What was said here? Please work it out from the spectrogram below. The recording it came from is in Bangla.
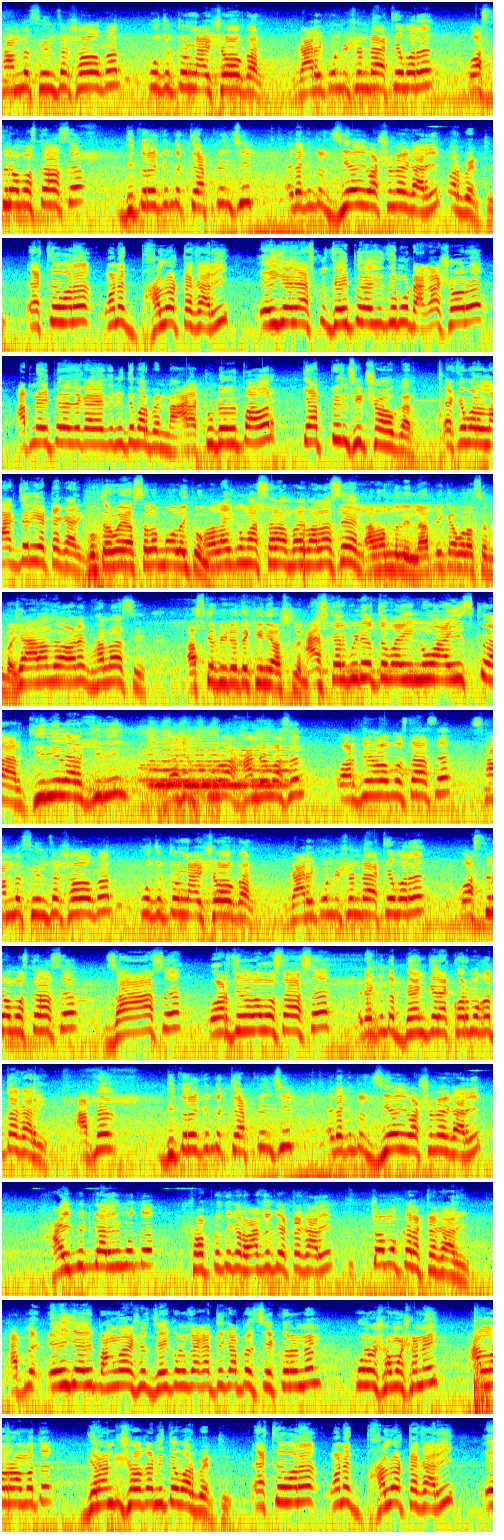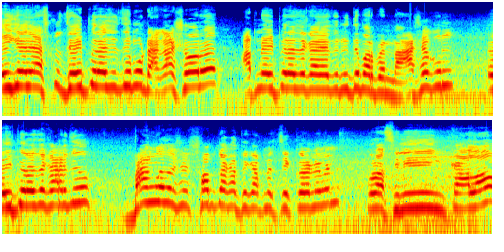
সামনে সেন্সার সহকার প্রজেক্টর লাইট সহকার। গাড়ির কন্ডিশনটা একেবারে অস্থির অবস্থায় আছে। ভিতরে কিন্তু ক্যাপ্টেন সিট এটা কিন্তু জিআই ভার্সনের গাড়ি পারবেন? ঠিক একেবারে অনেক ভালো একটা গাড়ি। এই গাড়ি আজকে যেই প্রাইজে দিব ঢাকা শহরে আপনি এই প্রাইজে গাড়ি নিতে পারবেন না। আর two door power captain seat সহকার। একেবারে লাক্সারি একটা গাড়ি। মুক্তার ভাই আসসালামু আলাইকুম। ওয়ালাইকুম আসসালাম ভাই ভালো আছেন? আলহামদুলিল্লাহ আপনি কেমন আছেন ভাই? জি আলহামদুলিল্লাহ অনেক ভালো আছি। আজকের ভিডিওতে কি নিয়ে আসলেন? আজকের ভিডিও তো ভাই নোয়া স্কোয়ার, গ্রিল আর গ্রিল। দেখেন পুরো হান্ড্রেড পার্সেন্ট অরিজিনাল অবস্থা আছে। সামনে সেন্সার সহকার প্রজেক্টর লাইট সহকার। গাড়ির কন্ডিশনটা একেবারে অস্থির অবস্থা আছে। যা আছে অরিজিনাল অবস্থা আছে। এটা কিন্তু ব্যাংকের এক কর্মকর্তা গাড়ি। আপনার ভিতরে কিন্তু ক্যাপ্টেন সিট এটা কিন্তু জিআই ভার্সনের গাড়ি। হাইব্রিড গাড়ির মধ্যে সবটা থেকে রাজকীয় একটা গাড়ি, চমৎকার একটা গাড়ি। আপনি এই গাড়ি বাংলাদেশের যে কোনো জায়গা থেকে আপনি চেক করে নেন কোনো সমস্যা নেই। আল্লাহর রহমতে গ্যারান্টি সহকারে নিতে পারবেন। একেবারে অনেক ভালো একটা গাড়ি। এই গাড়ি আজকে যেই প্রাইজে দিব ঢাকা শহরে আপনি এই প্রাইজে গাড়ি আজকে নিতে পারবেন না। আশা করি এই প্রাইজে গাড়ি দিব বাংলাদেশের সব জায়গা থেকে আপনি চেক করে নেবেন। পুরো সিলিং কালো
